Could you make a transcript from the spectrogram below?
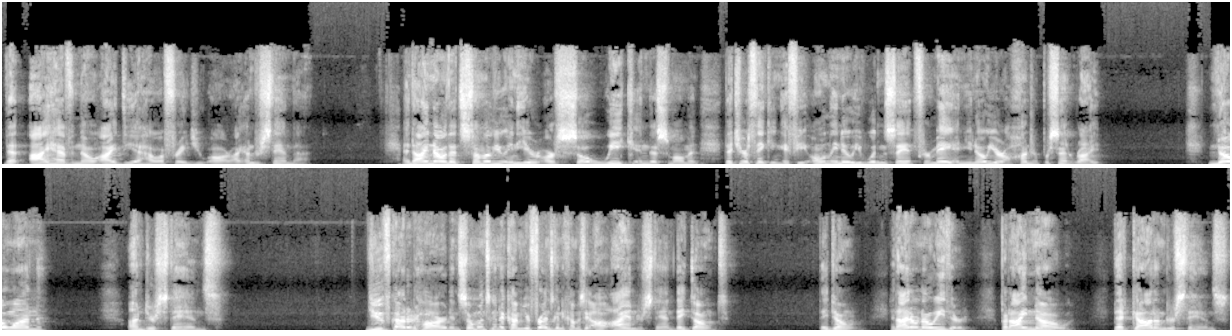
that I have no idea how afraid you are. I understand that. And I know that some of you in here are so weak in this moment that you're thinking, if he only knew, he wouldn't say it for me. And you know you're 100% right. No one understands. You've got it hard, and someone's going to come, your friend's going to come and say, Oh, I understand. They don't. They don't. And I don't know either, but I know that God understands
